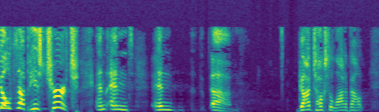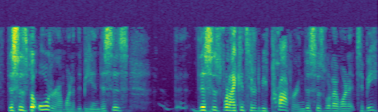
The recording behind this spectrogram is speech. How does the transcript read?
builds up his church. And, and, and uh, God talks a lot about this is the order I wanted to be in. This is, this is what I consider to be proper, and this is what I want it to be.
